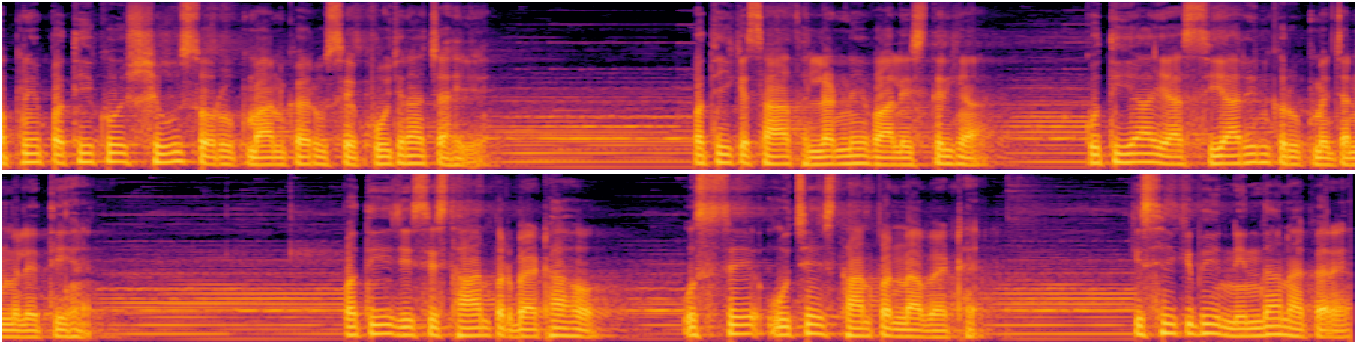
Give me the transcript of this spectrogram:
अपने पति को शिव स्वरूप मानकर उसे पूजना चाहिए। पति के साथ लड़ने वाली स्त्रियाँ कुतिया या सियारिन के रूप में जन्म लेती हैं। पति जिस स्थान पर बैठा हो, उससे ऊँचे स्थान पर ना बैठे। किसी की भी निंदा ना करें,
